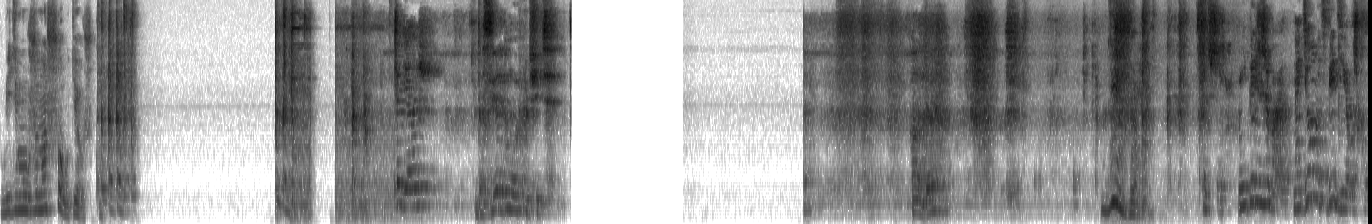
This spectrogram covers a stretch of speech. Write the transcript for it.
Видимо, уже нашел девушку. Что делаешь? Да свет думаю включить. А, да? День же. Слушай, не переживай, найдем мы тебе девушку.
